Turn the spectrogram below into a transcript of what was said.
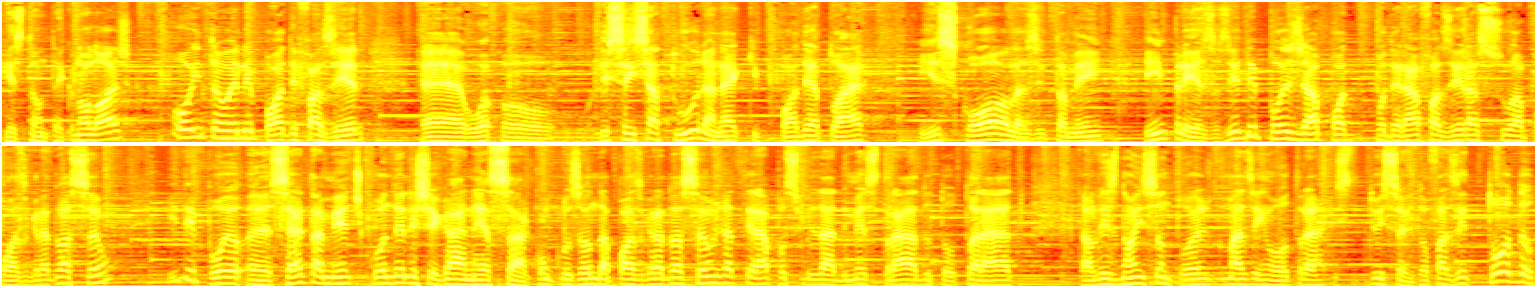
questão tecnológica, ou então ele pode fazer é, o, o, licenciatura, né, que pode atuar em escolas e também em empresas. E depois já pode, poderá fazer a sua pós-graduação e depois, é, certamente, quando ele chegar nessa conclusão da pós-graduação, já terá a possibilidade de mestrado, doutorado, talvez não em Santo Ângelo, mas em outra instituição. Então, fazer todo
